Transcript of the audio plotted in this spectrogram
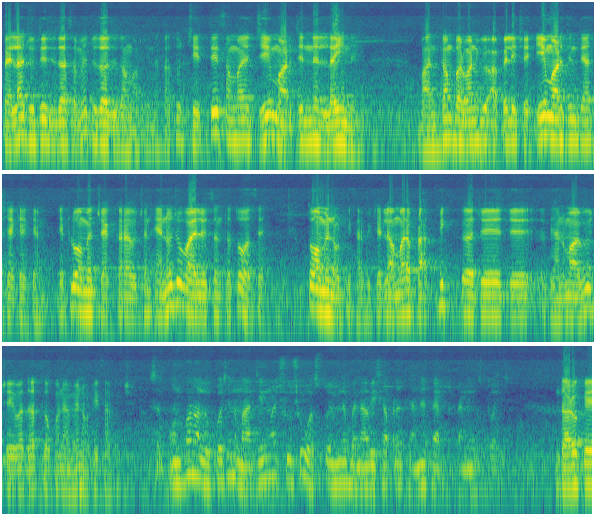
પહેલાં જુદા જુદા સમયે જુદા જુદા માર્જિન હતા. તો જે તે સમયે જે માર્જિનને લઈને બાંધકામ પરવાનગીઓ આપેલી છે એ માર્જિન ત્યાં છે કે કેમ? એટલું અમે ચેક કરાવ્યું છે અને એનો જો વાયોલેશન થતો હશે તો અમે નોટિસ આપી છે. એટલે અમારા પ્રાથમિક જે જે ધ્યાનમાં આવ્યું છે એવા દસ લોકોને અમે નોટિસ આપી છે. સર કોણ કોણ આ લોકો છે ને? માર્જિનમાં શું શું વસ્તુ એમને બનાવી છે? આપણે ધ્યાને કયા પ્રકારની વસ્તુ આવી છે. ધારો કે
